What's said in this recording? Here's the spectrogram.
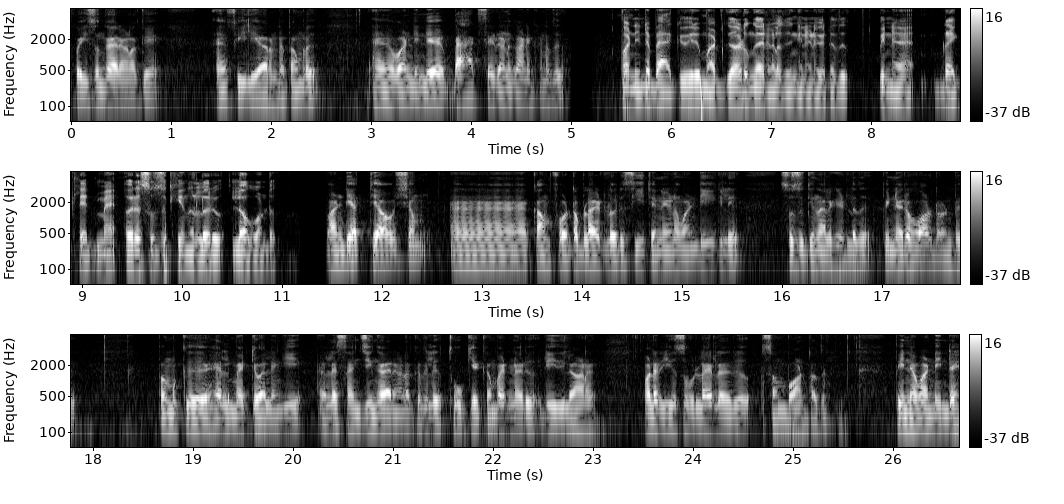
സ്പേസും കാര്യങ്ങളൊക്കെ ഫീൽ ചെയ്യാറുണ്ട്. അപ്പോൾ നമ്മൾ വണ്ടിന്റെ ബാക്ക് സൈഡാണ് കാണിക്കുന്നത് വണ്ടിന്റെ ബാക്ക് വ്യൂവിൽ മഡ് ഗാർഡും കാര്യങ്ങളൊക്കെ ഇങ്ങനെയാണ് വരുന്നത്. പിന്നെ ബ്രേക്ക് ലൈറ്റ്മേ ഒരു സുസുക്കി എന്നുള്ളൊരു ലോഗോ ഉണ്ട്. വണ്ടി അത്യാവശ്യം കംഫോർട്ടബിൾ ആയിട്ടുള്ള ഒരു സീറ്റ് തന്നെയാണ് വണ്ടിയിൽ സുസുക്കി നൽകിയിട്ടുള്ളത്. പിന്നെ ഒരു ഹോൾഡർ ഉണ്ട്. ഇപ്പം നമുക്ക് ഹെൽമെറ്റോ അല്ലെങ്കിൽ വല്ല സഞ്ചിയും കാര്യങ്ങളൊക്കെ ഇതിൽ തൂക്കി വെക്കാൻ പറ്റുന്ന ഒരു രീതിയിലാണ്. വളരെ യൂസ്ഫുൾ ആയിട്ടുള്ള ഒരു കേട്ടോ അത്. പിന്നെ വണ്ടീന്റെ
